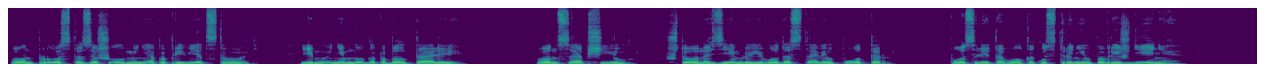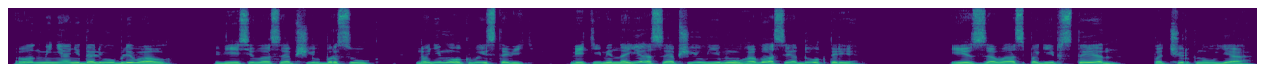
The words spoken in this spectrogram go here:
Он просто зашел меня поприветствовать, и мы немного поболтали. Он сообщил, что на землю его доставил Поттер после того, как устранил повреждения. Он меня недолюбливал, весело сообщил барсук, но не мог выставить, ведь именно я сообщил ему о вас и о докторе. Из-за вас погиб Стэн, подчеркнул я.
